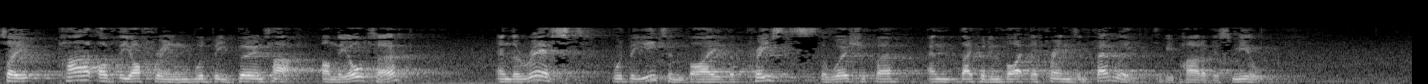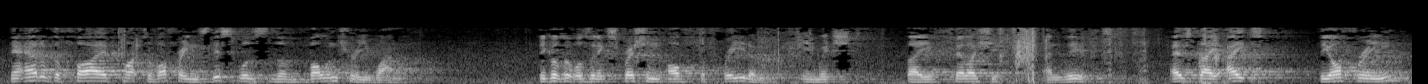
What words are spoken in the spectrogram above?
So part of the offering would be burnt up on the altar and the rest would be eaten by the priests, the worshipper, and they could invite their friends and family to be part of this meal. Now, out of the five types of offerings, this was the voluntary one because it was an expression of the freedom in which they fellowshipped and lived. As they ate the offering,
